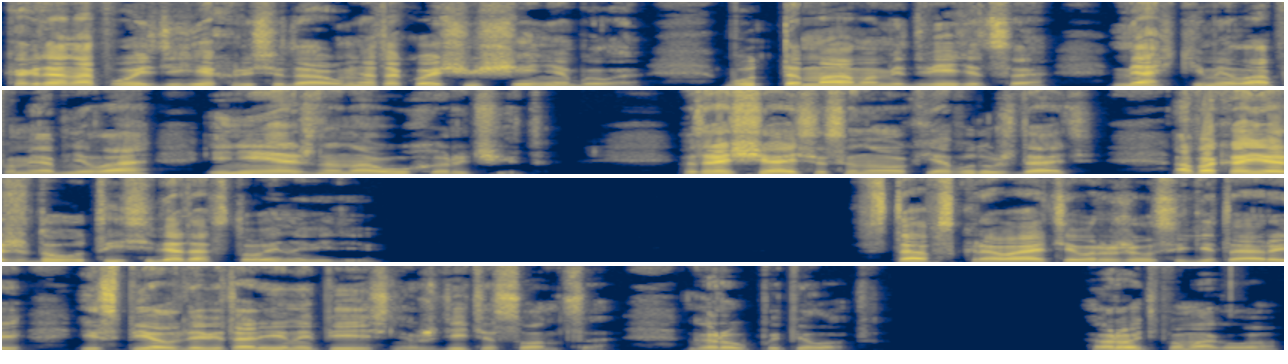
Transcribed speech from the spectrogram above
когда на поезде ехали сюда, у меня такое ощущение было, будто мама-медведица мягкими лапами обняла и нежно на ухо рычит. Возвращайся, сынок, я буду ждать. А пока я жду, ты себя достойно веди. Встав с кровати, вооружился гитарой и спел для Виталины песню «Ждите солнца» группы «Пилот». Вроде помогло,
